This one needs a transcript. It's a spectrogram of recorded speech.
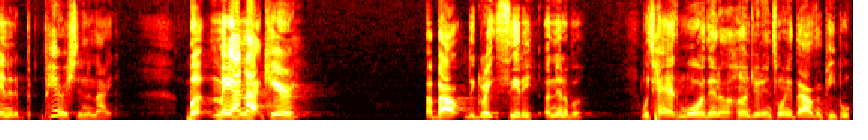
and it perished in the night. But may I not care about the great city of Nineveh, which has more than 120,000 people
